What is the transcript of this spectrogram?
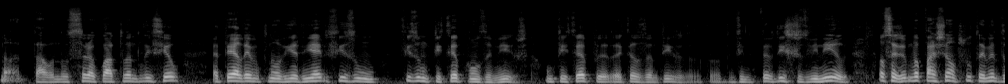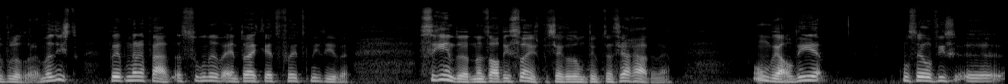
não, estava no terceiro ou quarto ano de liceu, até lembro que não havia dinheiro, fiz um, fiz um pick-up com os amigos, um pick-up daqueles antigos, discos de vinil, ou seja, uma paixão absolutamente devoradora. Mas isto foi a primeira fase. A segunda, então, é que foi definitiva. Seguindo nas audições, por isso é que eu dou muita importância à rádio, né? um belo dia comecei a ouvir uh,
